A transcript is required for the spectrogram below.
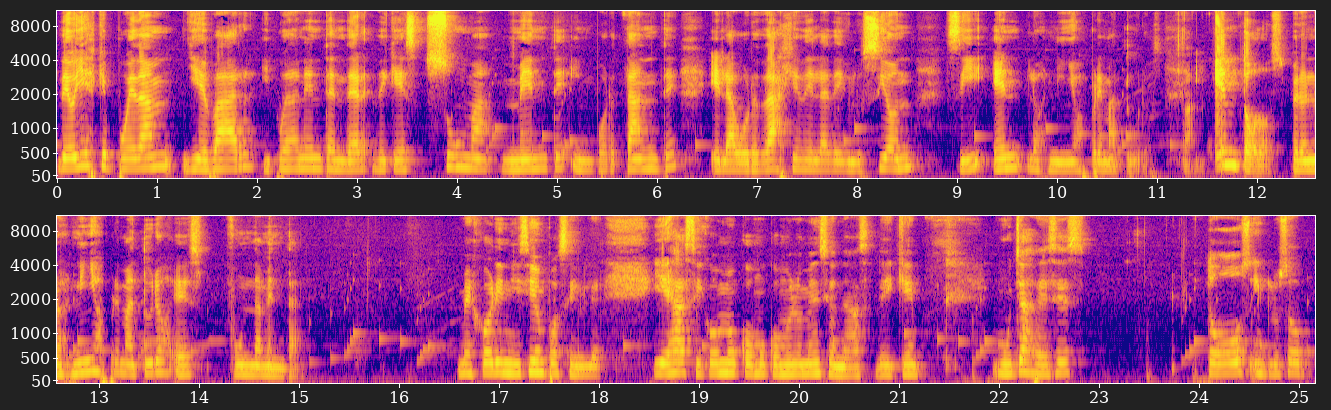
de hoy es que puedan llevar y puedan entender de que es sumamente importante el abordaje de la deglución ¿sí? en los niños prematuros. En todos, pero en los niños prematuros es fundamental mejor inicio imposible. Y es así como, como, como lo mencionas, de que muchas veces todos, incluso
